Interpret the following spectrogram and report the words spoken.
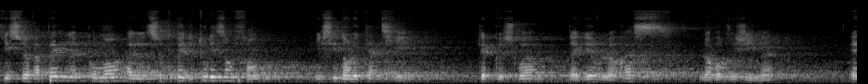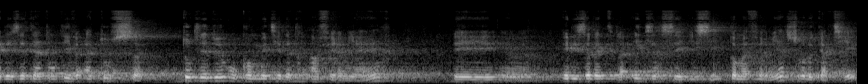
qui se rappelle comment elle s'occupait de tous les enfants ici dans le quartier, quelle que soit d'ailleurs leur race, leur origine. Elles étaient attentives à tous. Toutes les deux ont comme métier d'être infirmières Et euh, Elisabeth l'a exercé ici comme infirmière sur le quartier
